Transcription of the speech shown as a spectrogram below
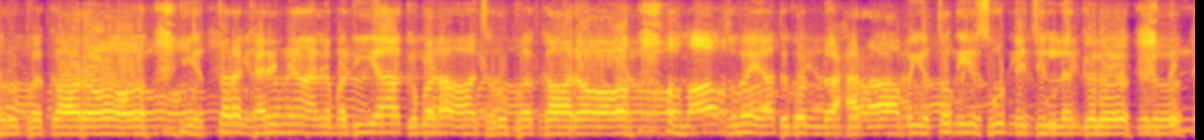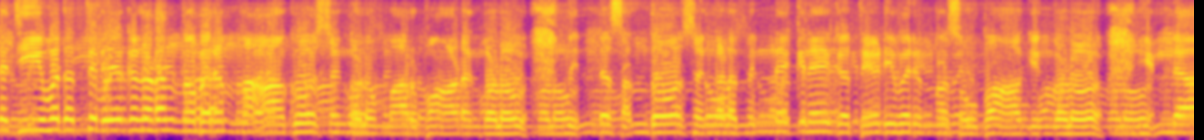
ചെറുപ്പക്കാരോ. എത്ര കരഞ്ഞാൽ മതിയാകുമടാ ചെറുപ്പക്കാരോ. അള്ളാഹുവേ അതുകൊണ്ട് ഹറാമിയത്ത് നീ സൂക്ഷിച്ചില്ലെങ്കിൽ നിന്റെ ജീവിതത്തിലേക്ക് കടന്നു വരുന്ന ആഘോഷങ്ങളും ആർഭാടങ്ങളും നിന്റെ സന്തോഷങ്ങളും നിന്നേക്കിലേക്ക് തേടി വരുന്ന സൗഭാഗ്യങ്ങളും എല്ലാ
